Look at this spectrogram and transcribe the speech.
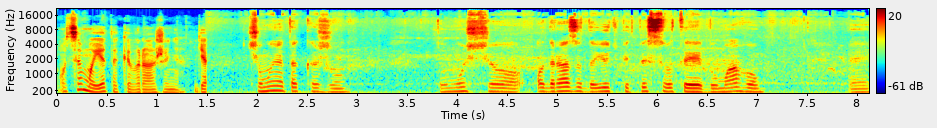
Оце моє таке враження. Дякую. Чому я так кажу? Тому що одразу дають підписувати бумагу, е,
